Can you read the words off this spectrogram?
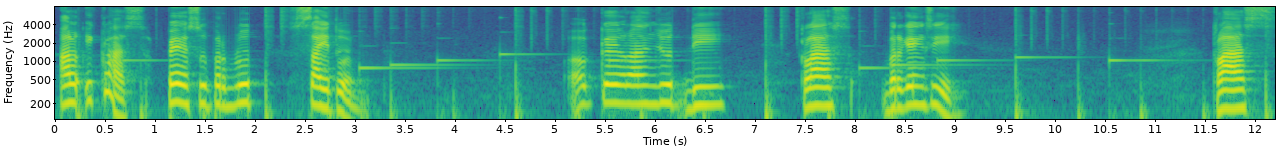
Al Ikhlas, P Super Blood, Saitun. Oke lanjut di kelas bergengsi Kelas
